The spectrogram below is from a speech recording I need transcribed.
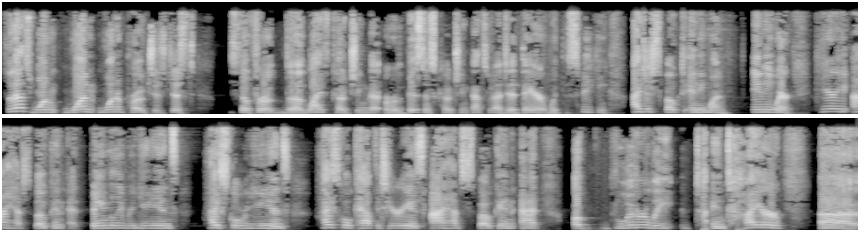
So that's one one one approach is just so for the life coaching that or the business coaching that's what i did there with the speaking. I just spoke to anyone anywhere. Carey, I have spoken at family reunions, high school reunions, high school cafeterias. I have spoken at a, literally t- entire uh,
